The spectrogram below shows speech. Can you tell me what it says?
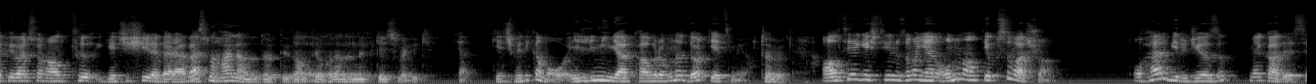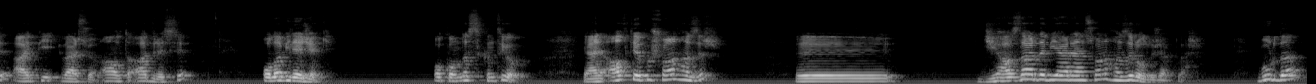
IP versiyon 6 geçişiyle beraber Aslında hala da 4'teyiz. 6'ya o kadar da net geçmedik. Ya geçmedik ama o 50 milyar kavramına 4 yetmiyor. Tabii. 6'ya geçtiğimiz zaman yani onun altyapısı var şu an. O her bir cihazın MAC adresi, IP versiyon 6 adresi olabilecek. O konuda sıkıntı yok. Yani altyapı şu an hazır. Ee, cihazlar da bir yerden sonra hazır olacaklar. Burada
